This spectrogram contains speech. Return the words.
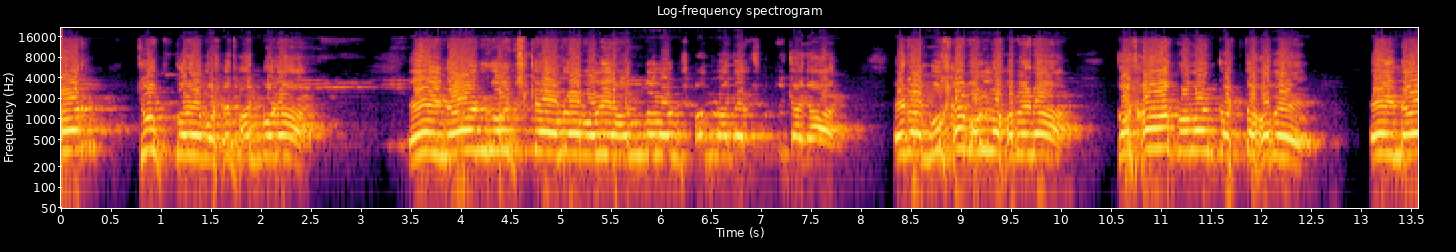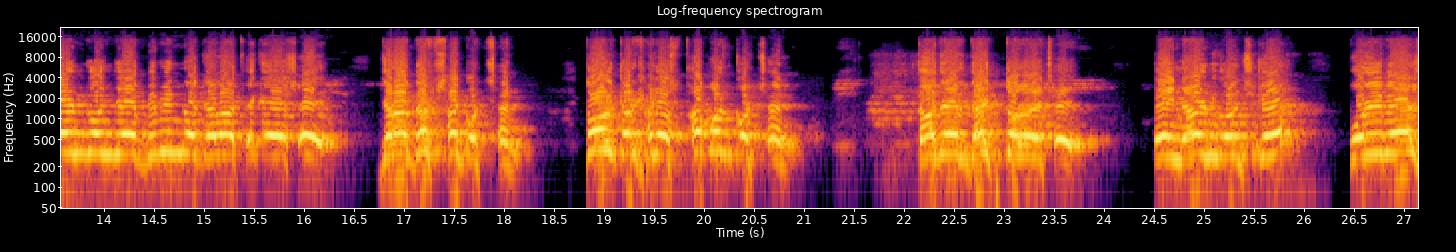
আর চুপ করে বসে থাকব না। এই নারায়ণগঞ্জকে আমরা বলি আন্দোলন সংগ্রামের সূতিকাগার। এটা মুখে বললে হবে না, কথাও প্রমাণ করতে হবে। এই নারায়ণগঞ্জে বিভিন্ন জেলা থেকে এসে যারা ব্যবসা করছেন কল কারখানা স্থাপন করছেন, তাদের দায়িত্ব রয়েছে এই নারায়ণগঞ্জকে পরিবেশ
